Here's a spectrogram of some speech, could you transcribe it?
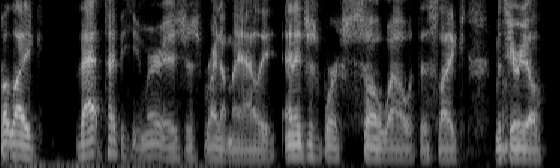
But like that type of humor is just right up my alley and it just works so well with this like material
